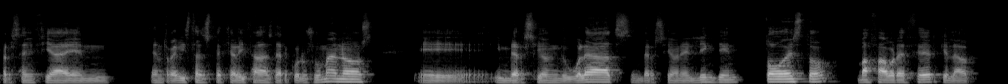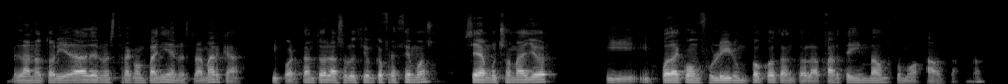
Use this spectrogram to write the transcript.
presencia en, revistas especializadas de recursos humanos, eh, inversión en Google Ads, inversión en LinkedIn. Todo esto va a favorecer que la, notoriedad de nuestra compañía, nuestra marca y por tanto la solución que ofrecemos sea mucho mayor y, pueda confluir un poco tanto la parte inbound como outbound.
